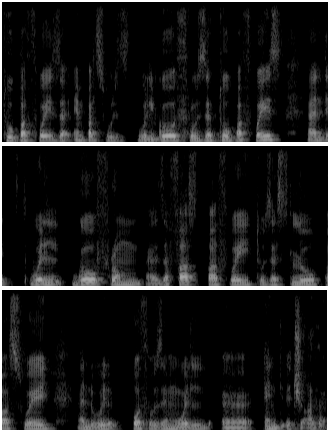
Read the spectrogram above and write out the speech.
two pathways, the impulse will, will go through the two pathways and it will go from uh, the fast pathway to the slow pathway and will both of them will uh, end each other.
